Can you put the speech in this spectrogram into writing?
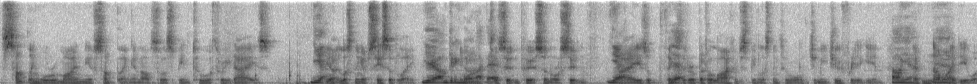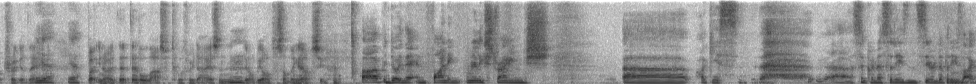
something will remind me of something, and I'll sort of spend two or three days, Yeah, you know, listening obsessively. yeah, I'm getting You more know, like to a certain person or a certain Yeah. phase or things Yeah. that are a bit alike. I've just been listening to all of Jimmy Giuffre again. Oh, yeah. I have no Yeah. idea what triggered that. Yeah, yeah. But you know that that'll last for two or three days, and then I'll be on to something else. You know. I've been doing that and finding really strange, uh, I guess, uh, synchronicities and serendipities. Like,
